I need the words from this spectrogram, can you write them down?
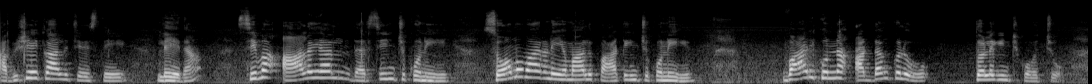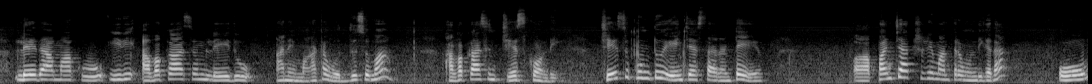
అభిషేకాలు చేస్తే లేదా శివ ఆలయాలను దర్శించుకొని సోమవార నియమాలు పాటించుకొని వారికున్న అడ్డంకులు తొలగించుకోవచ్చు. లేదా మాకు ఇది అవకాశం లేదు అనే మాట వద్దు సుమా. అవకాశం చేసుకోండి. చేసుకుంటూ ఏం చేస్తారంటే పంచాక్షరి మంత్రం ఉంది కదా? ఓం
